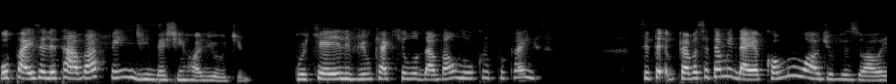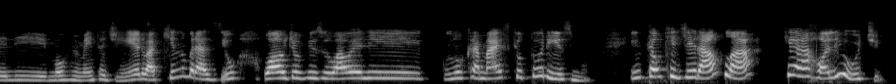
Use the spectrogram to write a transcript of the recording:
O país ele estava afim de investir em Hollywood, porque ele viu que aquilo dava lucro para o país para você ter uma ideia, como o audiovisual ele movimenta dinheiro, aqui no Brasil, o audiovisual ele lucra mais que o turismo. Então, que dirá lá que é a Hollywood.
